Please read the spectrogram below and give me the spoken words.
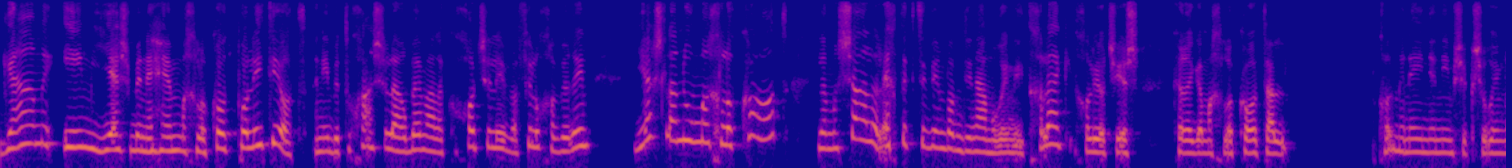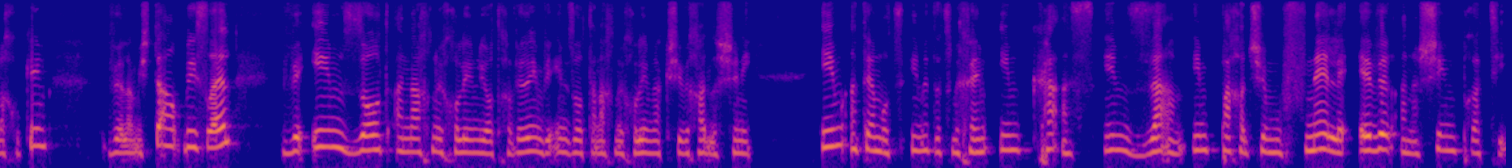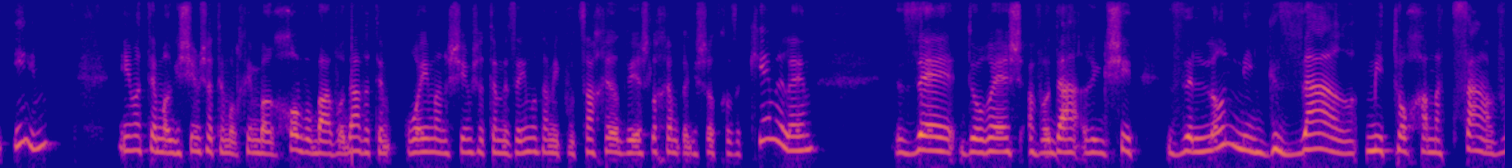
גם אם יש ביניהם מחלוקות פוליטיות. אני בטוחה שלהרבה מהלקוחות שלי, ואפילו חברים, יש לנו מחלוקות, למשל, על איך תקציבים במדינה אמורים להתחלק, יכול להיות שיש כרגע מחלוקות על כל מיני עניינים שקשורים לחוקים ולמשטר בישראל, ועם זאת אנחנו יכולים להיות חברים, ועם זאת אנחנו יכולים להקשיב אחד לשני. אם אתם מוצאים את עצמכם עם כעס, עם זעם, עם פחד שמופנה לעבר אנשים פרטיים, אם אתם מרגישים שאתם הולכים ברחוב או בעבודה ואתם רואים אנשים שאתם מזהים אותם מקבוצה אחרת ויש לכם רגשות חזקים אליהם, זה דורש עבודה רגשית. זה לא נגזר מתוך המצב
